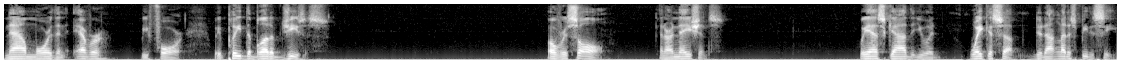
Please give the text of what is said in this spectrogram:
now more than ever before. We plead the blood of Jesus over us all and our nations. We ask God that you would wake us up. Do not let us be deceived.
